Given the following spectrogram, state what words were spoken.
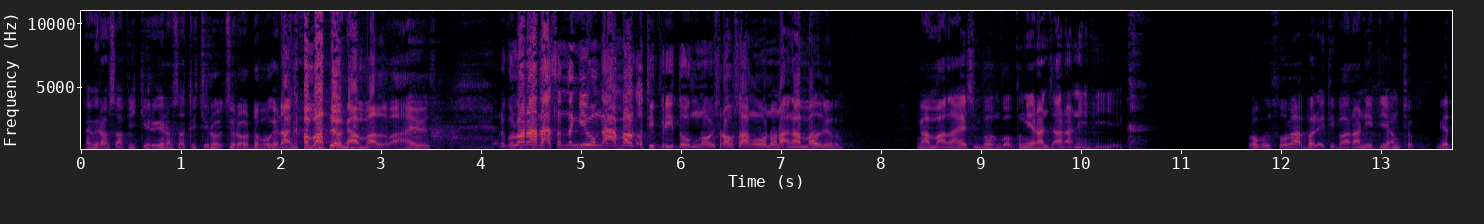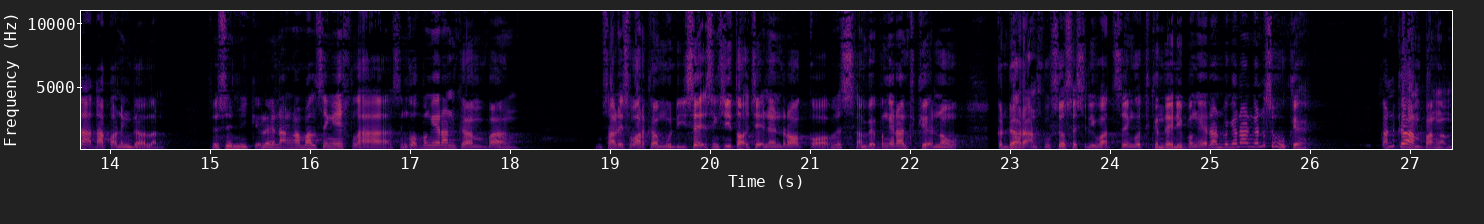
Tapi rasa pikir, rasa dijero-jero, apa kena ngamal yo ngamal wae wis. Lha kula ora tak senengi wong ngamal kok diperhitungno, wis ora usah ngono nak ngamal yo. Ngamal ae sembah kok pangeran carane piye. Robo fulah balik diparani tiang jog. Ya tak takok ning dalan. Sesuk mikir, lha nak ngamal sing ikhlas, pangeran gampang. Misalnya swargamu dhisik sing sitok jek nen neraka, wis sampe pangeran digekno kendaraan khusus wis liwat sing kok digenteni pangeran, pangeran kan sugih. Kan gampang kan.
